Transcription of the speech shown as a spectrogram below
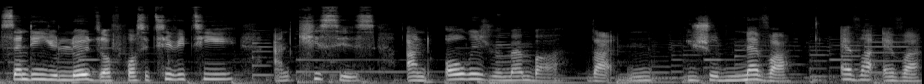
sending you loads of positivity and kisses. And always remember that you should never ever ever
